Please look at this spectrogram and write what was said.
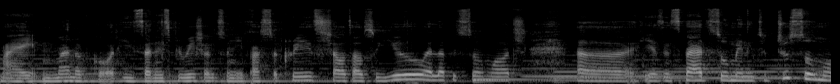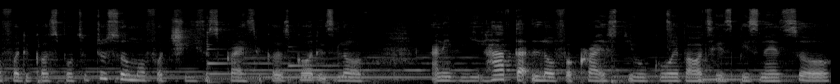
my man of God. He's an inspiration to me. Pastor Chris, shout out to you. I love you so much. Uh, he has inspired so many to do so more for the gospel, to do so more for Jesus Christ because God is love. And if you have that love for Christ, you go about his business. So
